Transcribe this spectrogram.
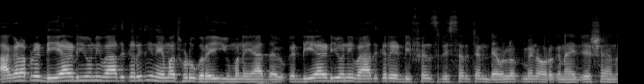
આગળ આપણે ડીઆરડીઓની વાત કરી હતી ને એમાં થોડુંક રહી ગયું, મને યાદ આવ્યું કે ડીઆરડીઓની વાત કરીએ, defence research and development organisation,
